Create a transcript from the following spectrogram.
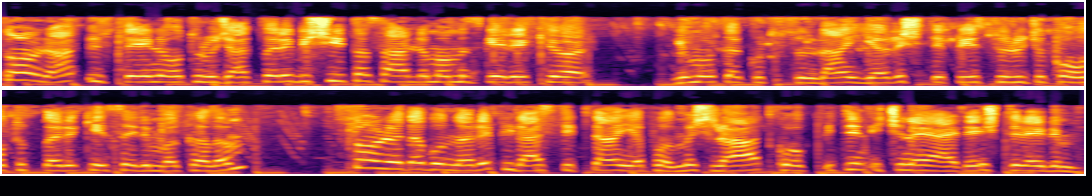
Sonra üstlerine oturacakları bir şey tasarlamamız gerekiyor. Yumurta kutusundan yarış tipi sürücü koltukları keselim bakalım. Sonra da bunları plastikten yapılmış rahat kokpitin içine yerleştirelim.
